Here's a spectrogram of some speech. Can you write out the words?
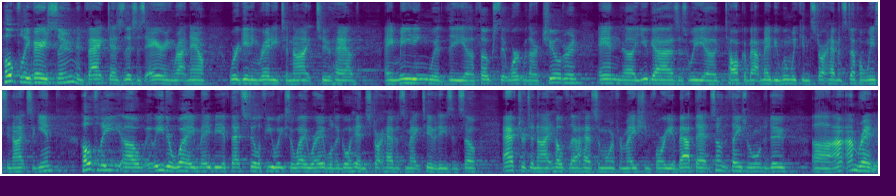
Hopefully, very soon. In fact, as this is airing right now, we're getting ready tonight to have a meeting with the uh, folks that work with our children and uh, you guys as we uh, talk about maybe when we can start having stuff on Wednesday nights again. Hopefully, uh, either way, maybe if that's still a few weeks away, we're able to go ahead and start having some activities. And so after tonight, hopefully I'll have some more information for you about that. Some of the things we want to do. Uh, I, am ready.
